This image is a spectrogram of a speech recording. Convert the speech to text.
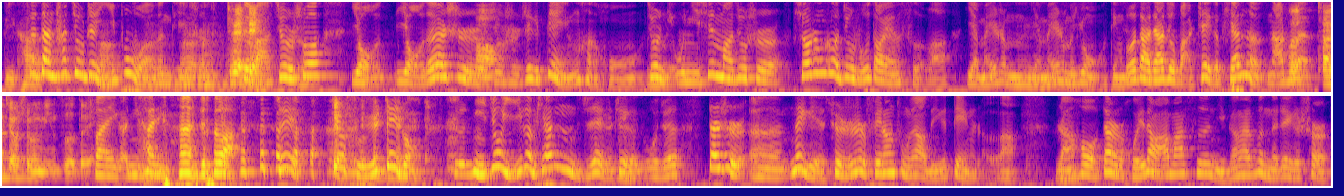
比看。对，但他就这一部啊，问题是，对吧？就是说有有的是，就是这个电影很红，就是你你信吗？就是《肖申克救赎》导演死了也没什么也没什么用，顶多大家就把这个片子拿出来。他叫什么名字？对，翻一个，你看你看，对吧？所以就属于这种，就你就一个片子，这个这个，我觉得。但是，嗯，那个也确实是非常重要的一个电影人了。然后，但是回到阿巴斯，你刚才问的这个事儿，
